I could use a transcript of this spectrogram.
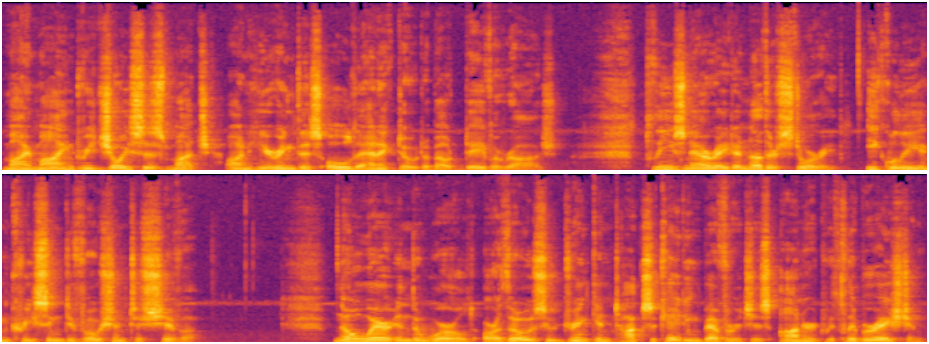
My mind rejoices much on hearing this old anecdote about Devaraj. Please narrate another story, equally increasing devotion to Shiva. Nowhere in the world are those who drink intoxicating beverages honored with liberation.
